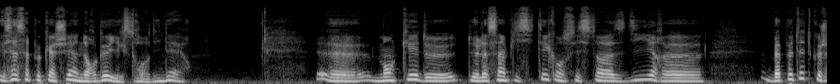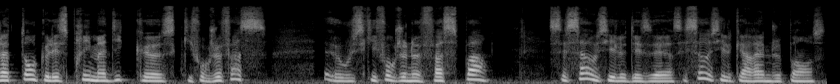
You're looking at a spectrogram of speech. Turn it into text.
Et, ça, ça peut cacher un orgueil extraordinaire. manquer de, la simplicité consistant à se dire ben peut-être que j'attends que l'esprit m'indique ce qu'il faut que je fasse euh, ou ce qu'il faut que je ne fasse pas. C'est ça aussi le désert, c'est ça aussi le carême, je pense.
